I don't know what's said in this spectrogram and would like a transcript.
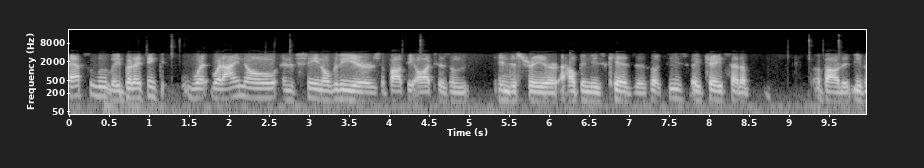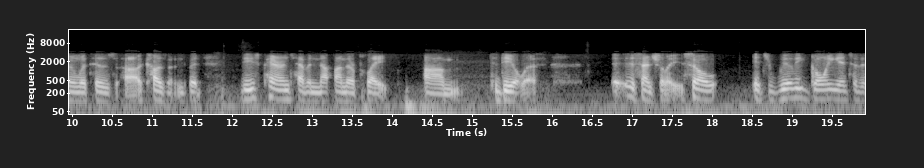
Absolutely, but I think what what I know and have seen over the years about the autism industry or helping these kids is look these like Jay said a, about it even with his uh, cousin, but these parents have enough on their plate um, to deal with essentially. So it's really going into the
